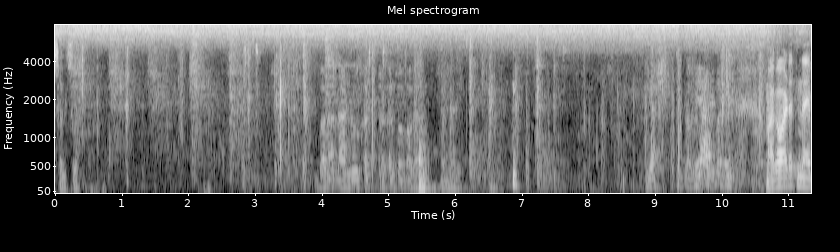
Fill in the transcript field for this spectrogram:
चल बघा गांडूळ खत प्रकल्प बघा मंडळी. हे. मागा वाटत नाही.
